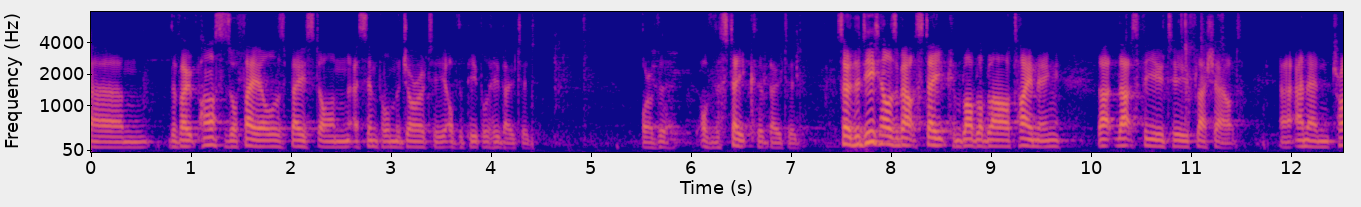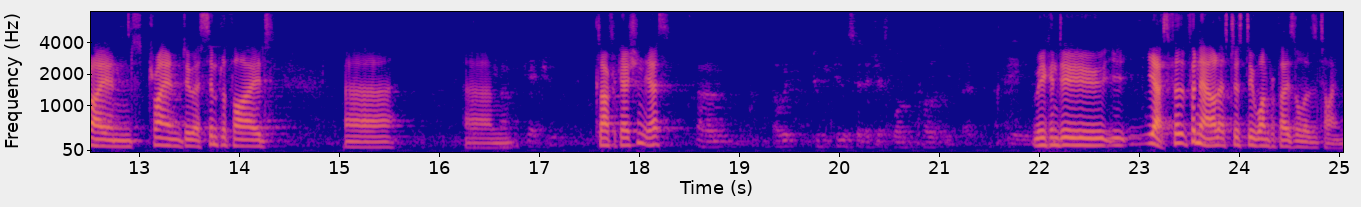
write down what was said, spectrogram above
um, the vote passes or fails based on a simple majority of the people who voted, or of the, of the stake that voted. So the details about stake and blah, blah, blah, timing, that, that's for you to flesh out. Uh, and then try and, try and do a simplified uh, um, clarification. yes? Um, we, we consider just one proposal then? We can do, yes, for, for now, let's just do one proposal at a time.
